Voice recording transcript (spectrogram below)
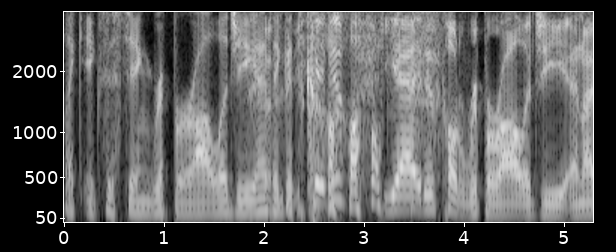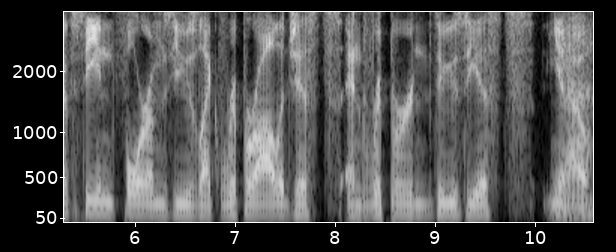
like existing ripperology i think it's It is- called yeah, it is called ripperology, and I've seen forums use like ripperologists and ripper enthusiasts. You Yeah. know,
